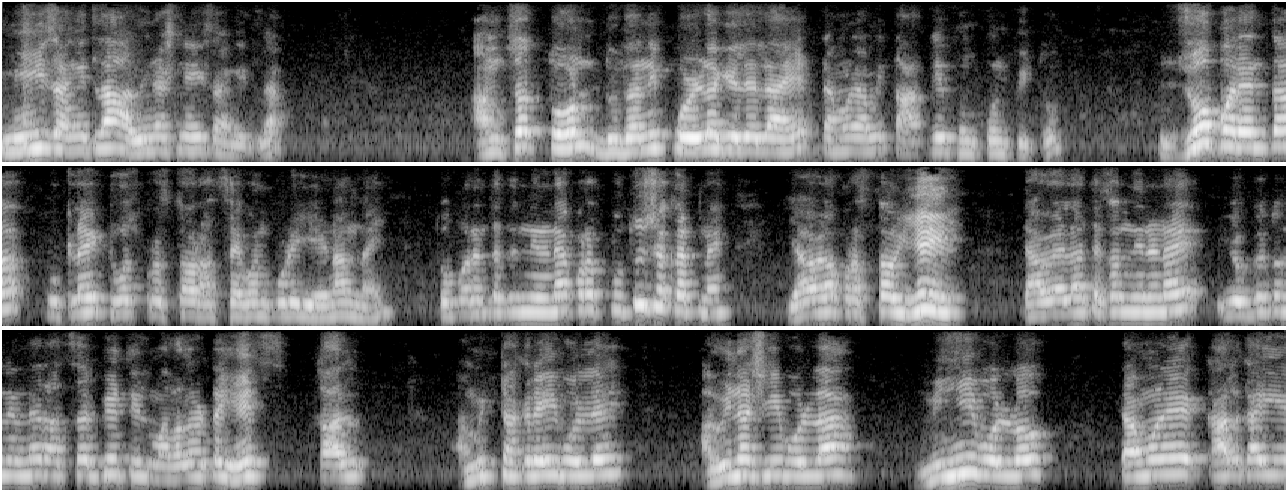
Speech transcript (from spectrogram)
मीही सांगितला अविनाशनेही सांगितला आमचं तोंड दुधाने पोळलं गेलेलं आहे त्यामुळे आम्ही ताकही फुंकून पितो. जोपर्यंत कुठलाही ठोस प्रस्ताव राजसाहेबांपुढे येणार नाही तोपर्यंत ते निर्णय परत पोचू शकत नाही. ज्यावेळेला प्रस्ताव येईल त्यावेळेला त्याचा निर्णय योग्य तो निर्णय राजसाहेब घेतील. मला असं वाटतं हेच काल अमित ठाकरेही बोलले अविनाशही बोलला मीही बोललो. त्यामुळे काल काही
